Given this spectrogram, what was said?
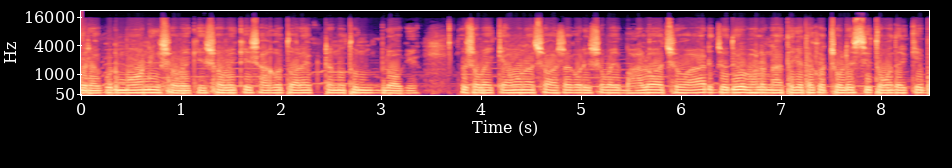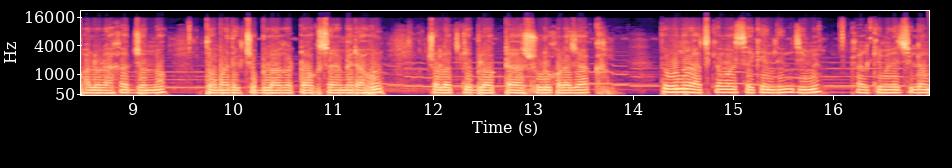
বন্ধুরা গুড মর্নিং সবাইকে। সবাইকে স্বাগত আর একটা নতুন ব্লগে তো সবাই কেমন আছো? আশা করি সবাই ভালো আছো। আর যদিও ভালো না থেকে থাকো, চলে এসেছি তোমাদেরকে ভালো রাখার জন্য। তোমরা দেখছ ব্লগ আর টক আমি রাহুল। চলো আজকে ব্লগটা শুরু করা যাক। তো বন্ধুরা, আজকে আমার সেকেন্ড দিন জিমে কালকে মেরেছিলাম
